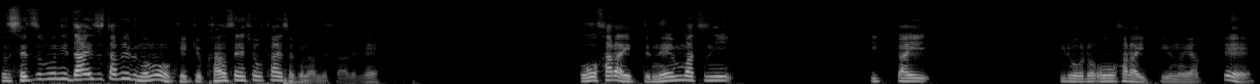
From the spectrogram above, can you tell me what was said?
節分に大豆食べるのも結局感染症対策なんですよ、あれね。大払いって年末に一回いろいろ大払いっていうのをやって、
